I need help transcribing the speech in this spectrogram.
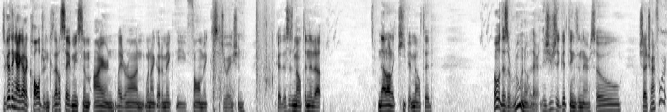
It's a good thing I got a cauldron, because that'll save me some iron later on when I go to make the thalamic situation. Good, this is melting it up. And that ought to keep it melted. Oh, there's a ruin over there. There's usually good things in there, so... Should I try for it?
